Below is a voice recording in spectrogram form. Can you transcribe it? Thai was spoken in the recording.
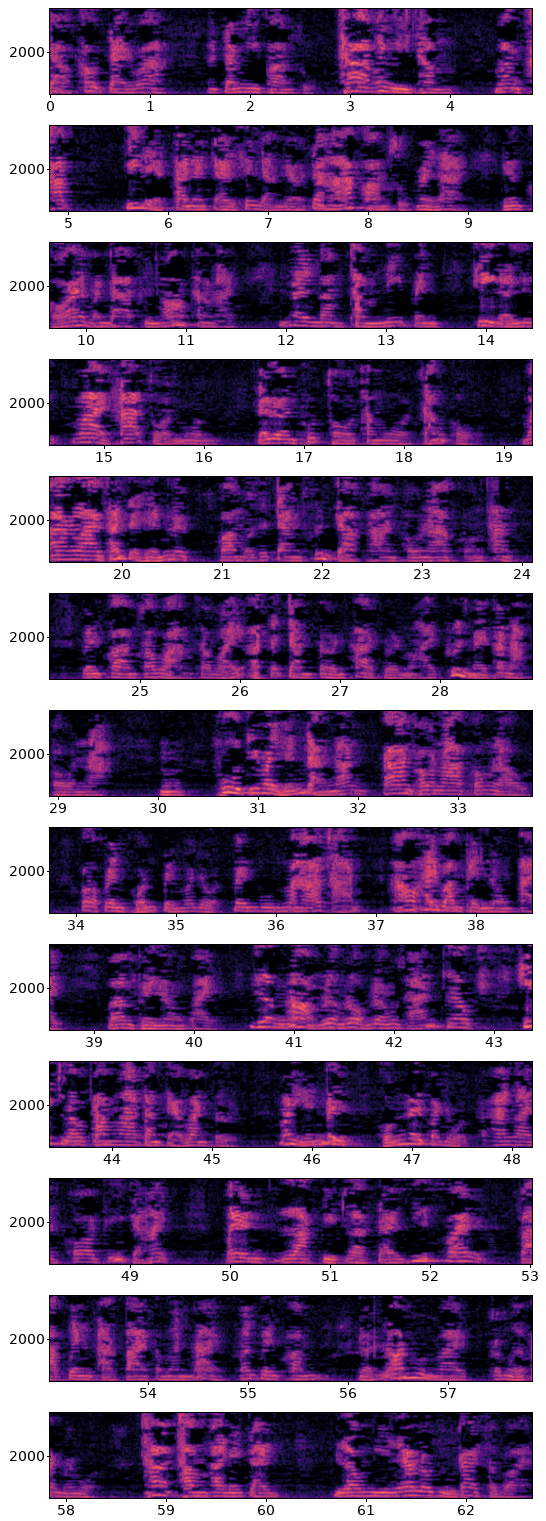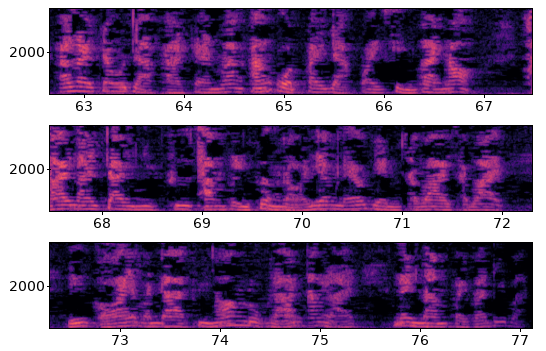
จะเข้าใจว่ามันจะมีความสุข ถ้าไม่มีธรรมบังคับกิเลสภายในใจเสียอย่างเดียว จะหาความสุขไม่ได้ยังขอให้บรรดาพี่น้องทั้งหลาย ได้นำธรรมนี้เป็นที่ระลึกไหว้พระสวดมนต์เจริญพุทโธธรรมโอสังโฆบางรายท่านจะเห็นในความอัศจรรย์ขึ้นจากการภาวนาของท่าน เป็นความสว่างสวัยอัศจรรย์เกินคาดเกินหมายขึ้นในขณะภาวนาผู้ที่ไม่เห็นอย่างนั้น การภาวนาของเรา ก็เป็นผลเป็นประโยชน์ เป็นบุญมหาศาลเอาให้บำเพ็ญลงไปบำเพ็ญลงไป เรื่องนอกเรื่องโลกเรื่องสารเราคิดเราทำมาตั้งแต่วันเกิด ไม่เห็นได้ผลได้ประโยชน์อะไรพอที่จะให้เป็นหลักจิตหลักใจยืดไว้ ฝากเป็นฝากตายกับมันได้ มันเป็นความเดือดร้อนวุ่นวายเสมอกันไปหมด ถ้าทำภายในใจ เรามีแล้วเราอยู่ได้สบาย อะไรจะอยากขาดแคลนว่างอังอดไปอยากไปสิ่งภายนอก ภายในใจนี่คือทำเป็นเครื่องหล่อเลี้ยงแล้วเย็นสบายสบายจึงขอให้บรรดาพี่น้องลูกหลานทั้งหลายได้นำไปปฏิบัติ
